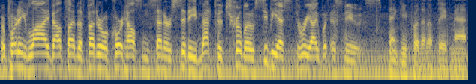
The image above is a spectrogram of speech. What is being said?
Reporting live outside the federal courthouse in Center City, Matt Petrillo, CBS 3 Eyewitness News. Thank you for that update, Matt.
